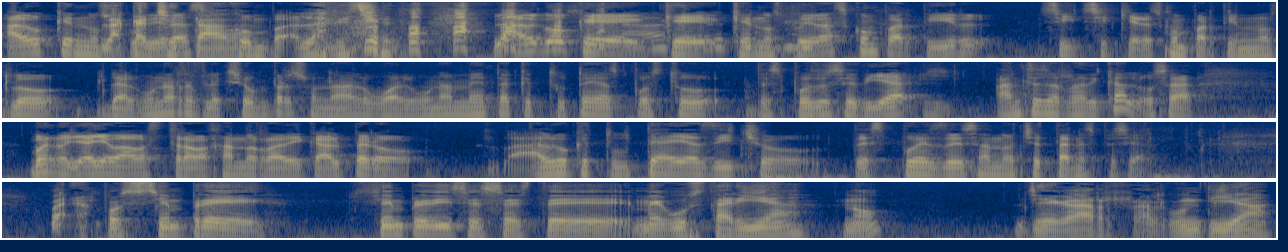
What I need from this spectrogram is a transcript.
algo que nos La pudieras la algo que, que nos pudieras compartir, si, si quieres compartirnoslo, de alguna reflexión personal o alguna meta que tú te hayas puesto después de ese día y antes de Radical. O sea, bueno, ya llevabas trabajando Radical, pero algo que tú te hayas dicho después de esa noche tan especial. Bueno, pues siempre, siempre dices, este, me gustaría, ¿no? Llegar algún día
